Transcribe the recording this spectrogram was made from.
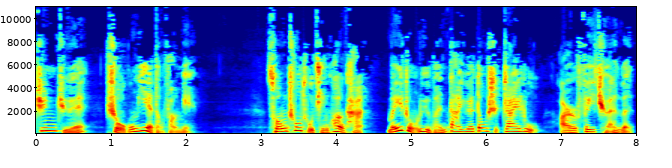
军爵、手工业等方面。从出土情况看，每种律文大约都是摘录，而非全文。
